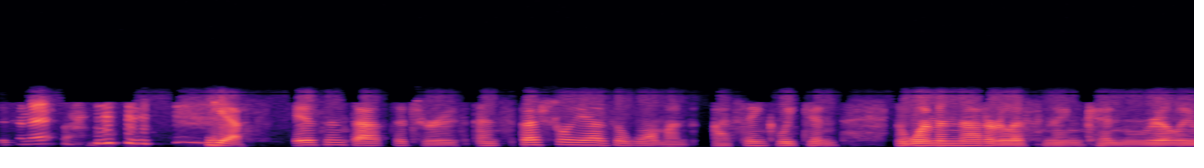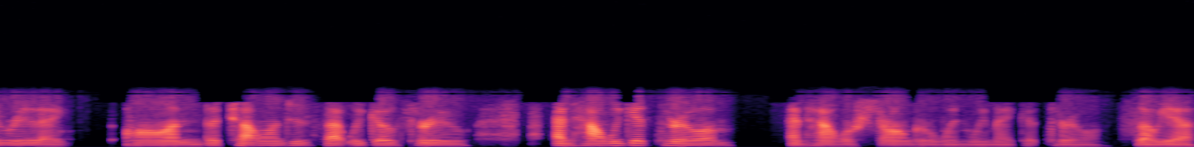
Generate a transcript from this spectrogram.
isn't it? yes, isn't that the truth? And especially as a woman, I think we can, the women that are listening can really relate on the challenges that we go through and how we get through them and how we're stronger when we make it through them. So, yes.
